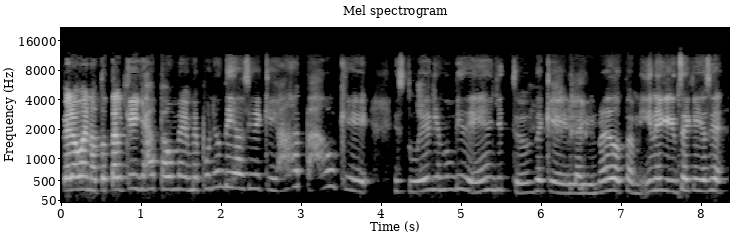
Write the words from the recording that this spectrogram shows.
Pero bueno, total que ya Pau me, me pone un día así de que, ah, Pau, que estuve viendo un video en YouTube de que el ayuno de dopamina y que sé que yo así de,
